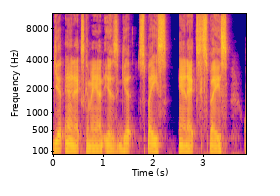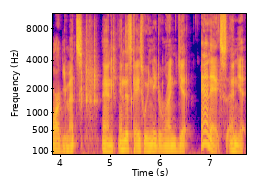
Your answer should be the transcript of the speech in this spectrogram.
git annex command is git space annex space arguments. And in this case, we need to run git annex init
